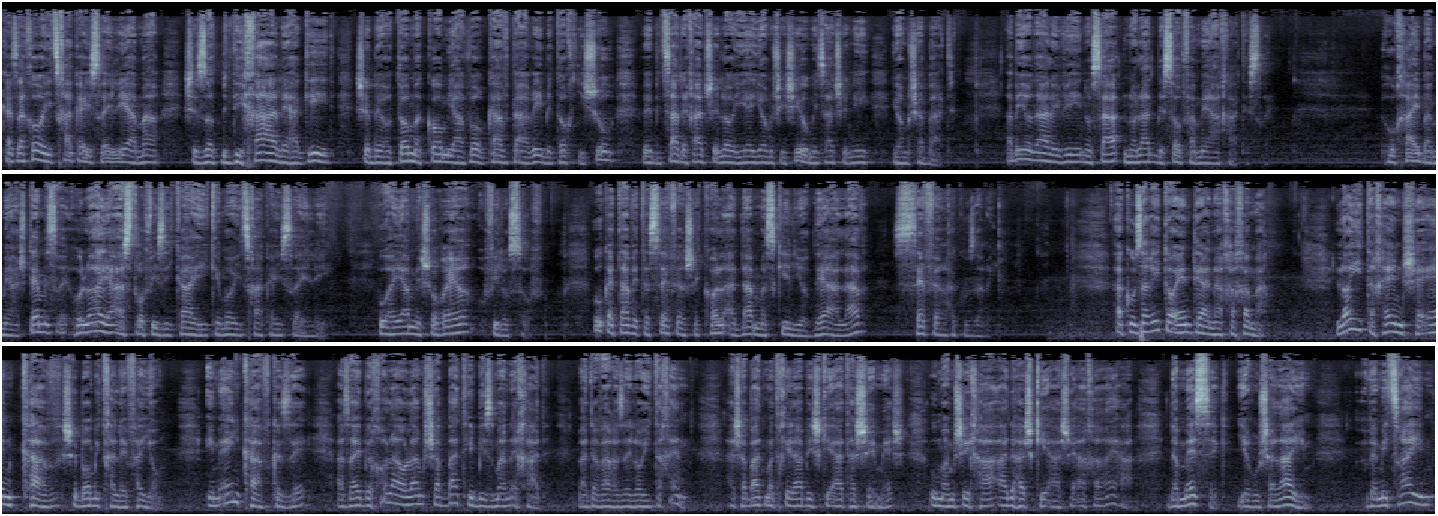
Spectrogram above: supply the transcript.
כזכור, יצחק הישראלי אמר שזאת בדיחה להגיד שבאותו מקום יעבור קו תארי בתוך יישוב, ובצד אחד שלו יהיה יום שישי ומצד שני יום שבת. רבי יהודה הלוי נוסע, נולד בסוף המאה ה-11. הוא חי במאה ה-12, הוא לא היה אסטרופיזיקאי כמו יצחק הישראלי. הוא היה משורר ופילוסוף. הוא כתב את הספר שכל אדם משכיל יודע עליו, ספר הכוזרי. הכוזרי טוען טענה חכמה. לא ייתכן שאין קו שבו מתחלף היום. אם אין קו כזה, אזי בכל העולם שבת היא בזמן אחד, והדבר הזה לא ייתכן. השבת מתחילה בשקיעת השמש וממשיכה עד השקיעה שאחריה. דמשק, ירושלים ומצרים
